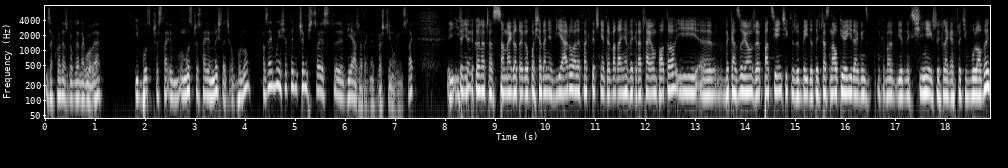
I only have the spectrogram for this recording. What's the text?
zakładasz gogle na głowę, i mózg przestaje, mózg przestaje myśleć o bólu, a zajmuje się tym czymś, co jest y, w jarze, tak najprościej mówiąc, tak? I to w nie tym- tylko na czas samego tego posiadania VR-u, ale faktycznie te badania wykraczają po to i e, wykazują, że pacjenci, którzy byli dotychczas na opioidach, więc chyba w jednych z silniejszych lekach przeciwbólowych,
